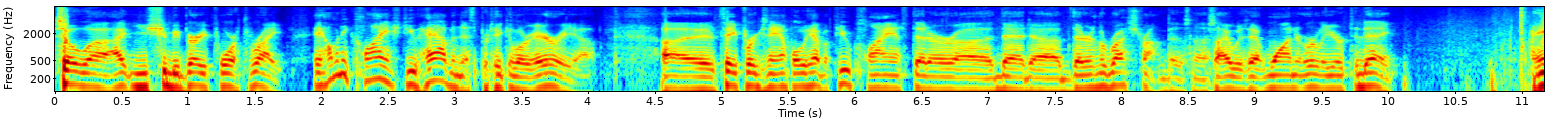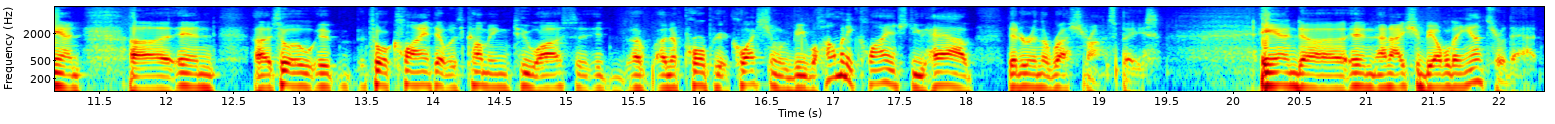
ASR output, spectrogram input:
So uh, you should be very forthright. Hey, how many clients do you have in this particular area? Uh, say, for example, we have a few clients that are uh, that uh, they're in the restaurant business. I was at one earlier today. And uh, and uh, so it, so a client that was coming to us, it, an appropriate question would be, well, how many clients do you have that are in the restaurant space? And, uh, and, and I should be able to answer that.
